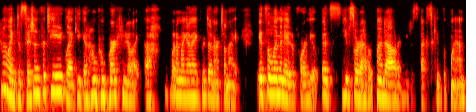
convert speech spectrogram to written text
kind of like decision fatigue, like you get home from work and you're like, what am I going to make for dinner tonight? It's eliminated for you. It's you sort of have it planned out and you just execute the plan.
